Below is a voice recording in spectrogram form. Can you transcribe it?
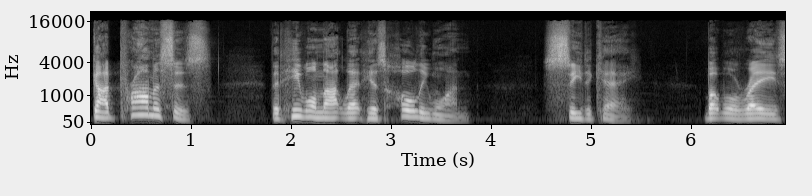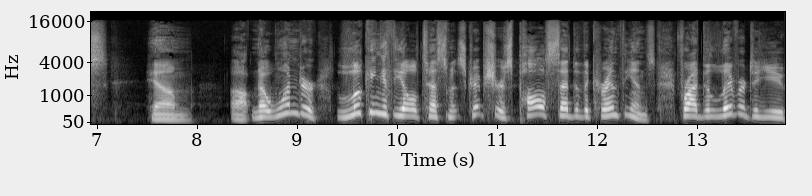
God promises that He will not let His Holy One see decay, but will raise Him up. No wonder, looking at the Old Testament scriptures, Paul said to the Corinthians, For I delivered to you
